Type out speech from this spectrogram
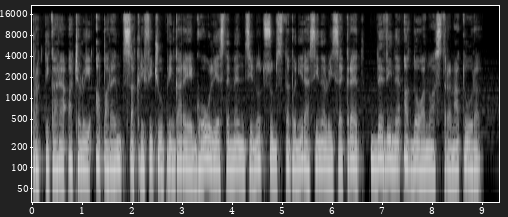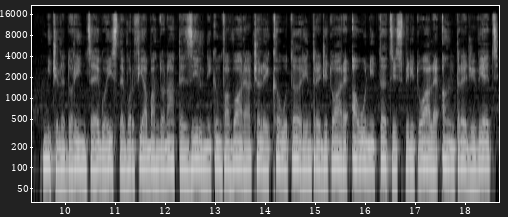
Practicarea acelui aparent sacrificiu prin care egoul este menținut sub stăpânirea sinelui secret devine a doua noastră natură. Micile dorințe egoiste vor fi abandonate zilnic în favoarea acelei căutări întregitoare a unității spirituale a întregii vieți,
